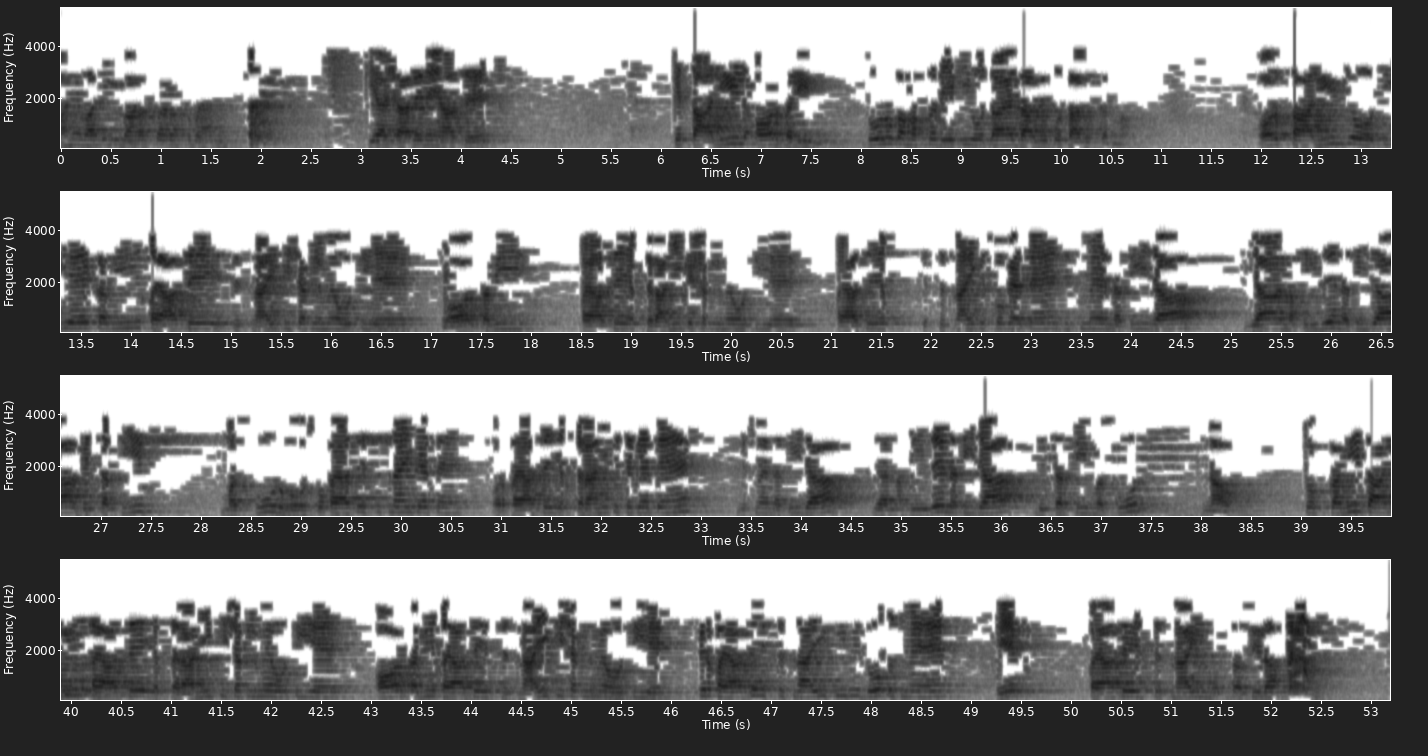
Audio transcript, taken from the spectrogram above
آنے والی عبارت کا رقط بیان کیا اشارے نے یہاں سے کہ تعلیل اور دلیل دونوں کا مقصد ایک ہی ہوتا ہے دعوے کو ثابت کرنا۔ اور تعلیم جو ہوتی ہے، کبھی قیاس استثنائی کی شکل میں ہوتی ہے اور کبھی قیاس اخترانی کی شکل میں ہوتی ہے۔ قیاس استثنائی کس کو کہتے ہیں؟ جس میں نتیجہ یا نقیز نتیجہ بے ترتیب مذکور ہو، اس کو قیاس استثنائی کہتے ہیں اور قیاس اخترانی کسے کہتے ہیں؟ جس میں نتیجہ یا نقیز نتیجہ بے ترتیب مذکور نہ ہو۔ تو کبھی تعلیم قیاس اخترانی کی شکل میں ہوتی ہے اور کبھی قیاس استثنائی کی شکل میں ہوتی ہے۔ پھر قیاس استثنائی کی بھی دو قسمیں ہیں۔ ایک قیاس استثنائی متصلہ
